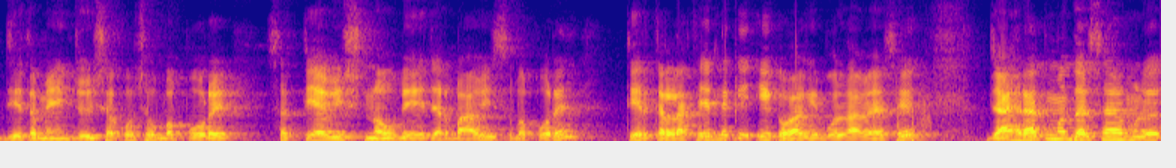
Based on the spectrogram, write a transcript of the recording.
જે તમે અહીં જોઈ શકો છો. બપોરે સત્યાવીસ નવ બે હજાર બાવીસ, બપોરે તેર કલાકે એટલે કે એક વાગે બોલાવ્યા છે. જાહેરાતમાં દર્શાવ્યા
